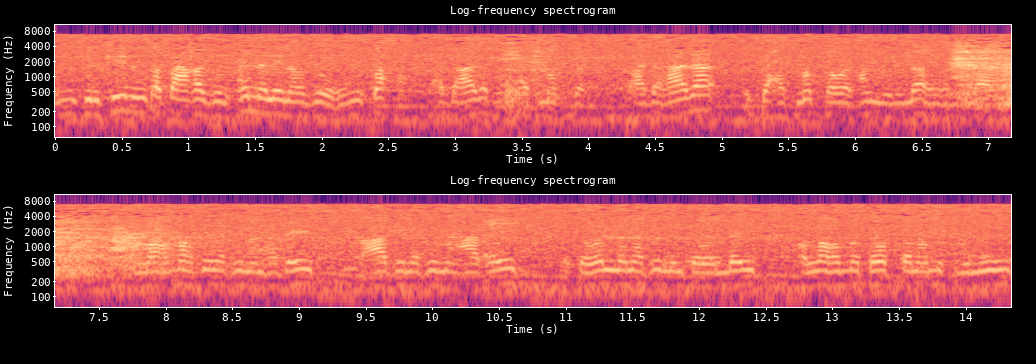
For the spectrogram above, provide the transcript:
المشركين انقطع غزوهم حنا اللي نغزوهم صح. بعد هذا فتحت مكة. بعد هذا فتحت مكة والحمد لله رب العالمين. اللهم اهدنا فيمن هديت وعافنا فيمن عافيت وتولنا فيمن توليت. اللهم توفنا مسلمين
